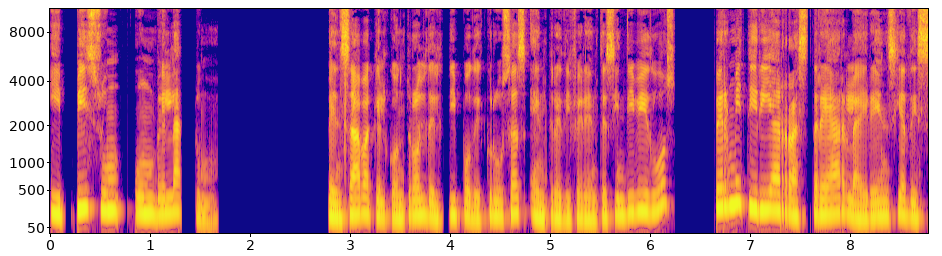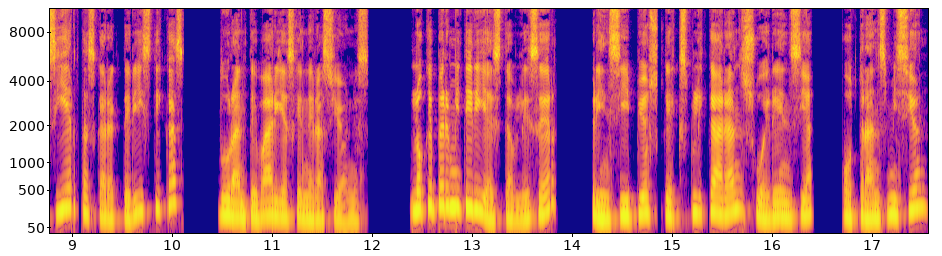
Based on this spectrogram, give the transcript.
y Pisum umbellatum. Pensaba que el control del tipo de cruzas entre diferentes individuos permitiría rastrear la herencia de ciertas características durante varias generaciones, lo que permitiría establecer principios que explicaran su herencia o transmisión.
